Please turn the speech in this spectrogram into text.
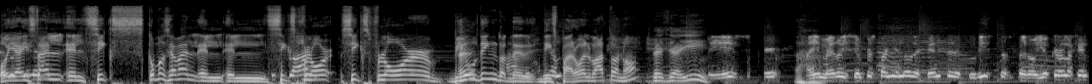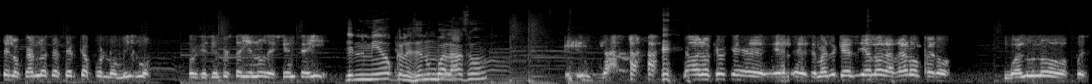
Oye, ahí está el, el Six, ¿cómo se llama? El, el, el Six Floor, Six Floor Building donde disparó el vato, ¿no? Desde ahí. Sí, sí, ahí mero, y siempre está lleno de gente, de turistas, pero yo creo que la gente local no se acerca por lo mismo, porque siempre está lleno de gente ahí. ¿Tienen miedo que les den un balazo? no, no creo que, eh, eh, se me hace que ya lo agarraron, pero igual uno, pues,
